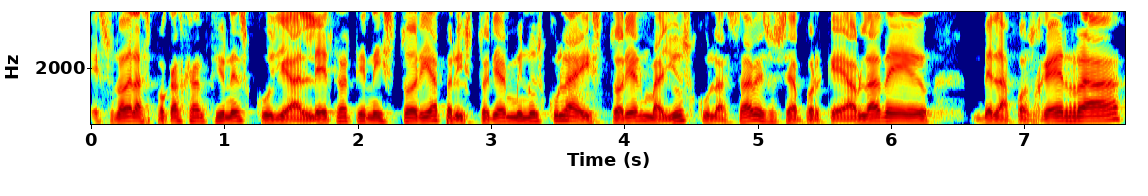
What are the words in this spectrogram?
es una de las pocas canciones cuya letra tiene historia, pero historia en minúscula e historia en mayúscula, ¿sabes? O sea, porque habla de, de la posguerra,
